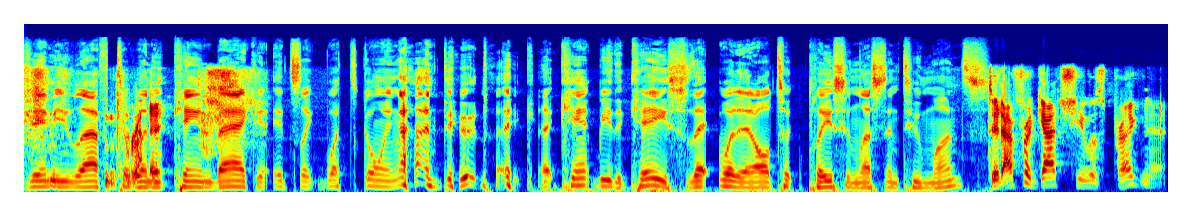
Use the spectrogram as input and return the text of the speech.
Jaime left to when he Right. came back. It's like, what's going on, dude? Like that can't be the case. That what it all took place in less than two months. Dude, I forgot she was pregnant.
